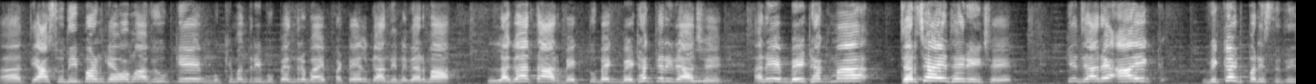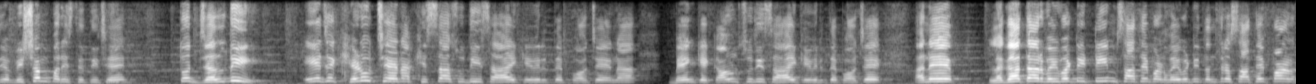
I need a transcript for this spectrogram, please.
ત્યાં સુધી પણ કહેવામાં આવ્યું કે મુખ્યમંત્રી ભૂપેન્દ્રભાઈ પટેલ ગાંધીનગરમાં લગાતાર બેક ટુ બેક બેઠક કરી રહ્યા છે. અને એ બેઠકમાં ચર્ચા એ થઈ રહી છે કે જ્યારે આ એક વિકટ પરિસ્થિતિ છે, વિષમ પરિસ્થિતિ છે, તો જલ્દી એ જે ખેડૂત છે, એના ખિસ્સા સુધી સહાય કેવી રીતે પહોંચે, એના બેંક એકાઉન્ટ સુધી સહાય કેવી રીતે પહોંચે, અને લગાતાર વહીવટી ટીમ સાથે પણ, વહીવટી તંત્ર સાથે પણ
